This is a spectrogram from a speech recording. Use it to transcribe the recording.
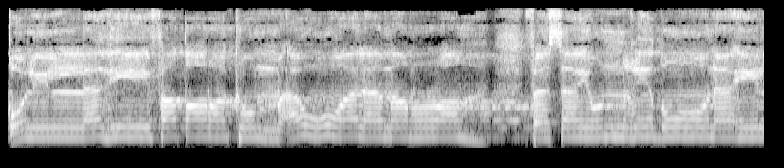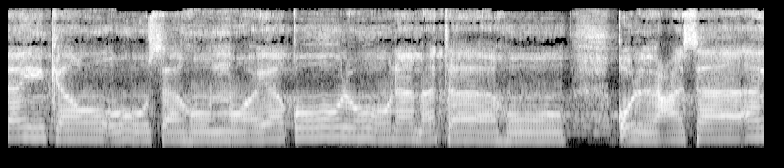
قل الذي فطركم أول مرة فسينغضون إليك رؤوسهم ويقولون متاه. قل عسى أن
